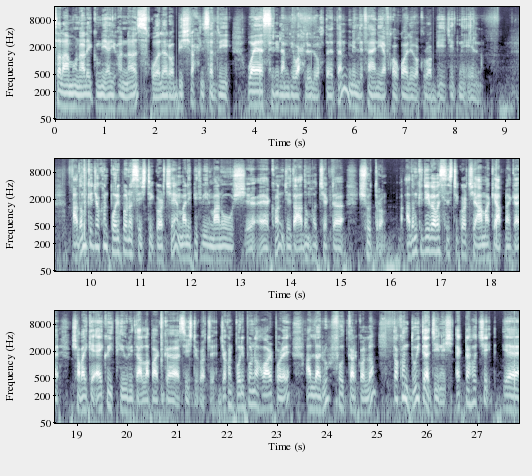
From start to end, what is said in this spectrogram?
সালামুন আলাইকুম ইয়াইহান্নাস ওয়ালা রব্বি ইশরাহ লি সাদরি ওয়া ইয়াসসির লি আমরি ওয়াহলুল উখতাতাম মিন লিসানি ইয়াফকাহু কওলি ওয়া রব্বি জিদনি ইলম আদমকে যখন পরিপূর্ণ সৃষ্টি করছে মানে পৃথিবীর মানুষ এখন, যেহেতু আদম হচ্ছে একটা সূত্র আদমকে যেভাবে সৃষ্টি করছে আমাকে আপনাকে সবাইকে একই থিওরিতে আল্লাহ পাক সৃষ্টি করছে। যখন পরিপূর্ণ হওয়ার পরে আল্লাহ রুহ ফুৎকার করল তখন দুইটা জিনিস একটা হচ্ছে আহ,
